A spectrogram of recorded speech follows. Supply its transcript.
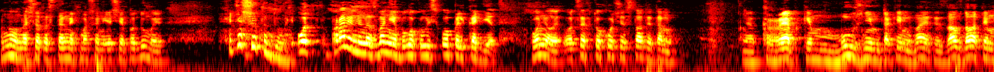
Ну, насчет остальних машин я ще подумаю. Хоча що там думати? От правильне названня було колись Opel Kadett. Поняли? Оце хто хоче стати там крепким, мужнім, таким, знаєте, завдатим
